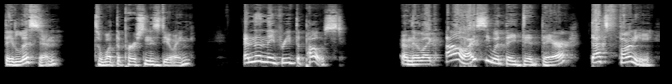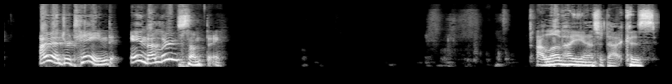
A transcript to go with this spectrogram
They listen to what the person is doing, and then they read the post. And they're like, oh, I see what they did there. That's funny. I'm entertained and I learned something. I love how you answered that because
